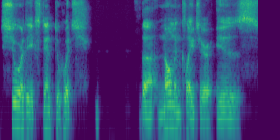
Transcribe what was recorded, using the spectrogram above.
sure the extent to which the nomenclature is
